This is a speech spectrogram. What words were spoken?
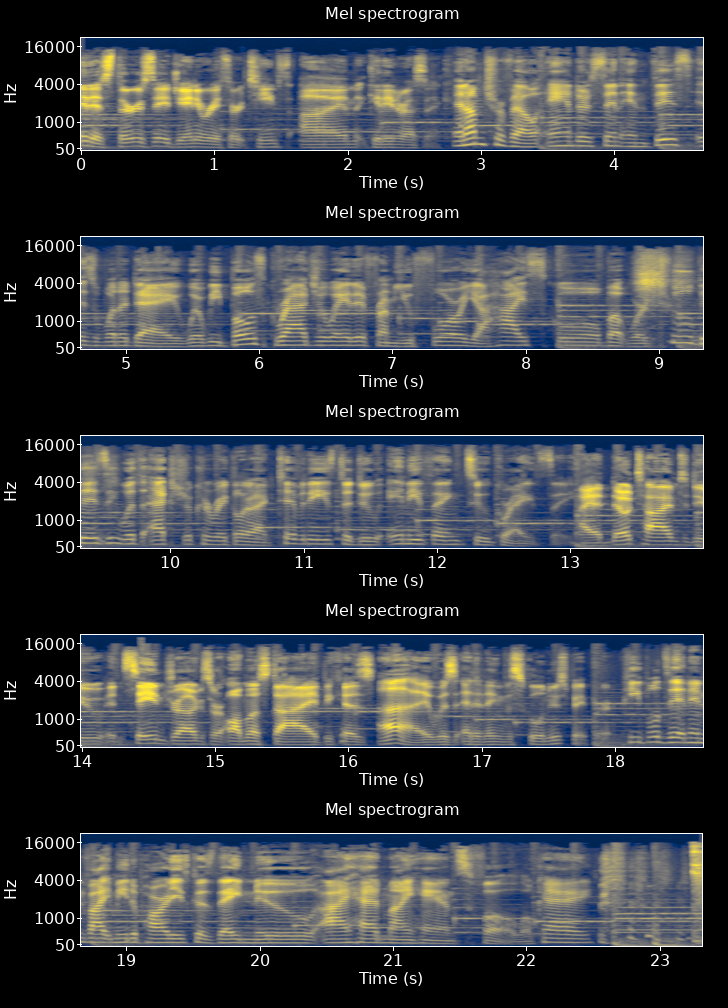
It is Thursday, January 13th. I'm Gideon Resnick. And I'm Tre'vell Anderson, and this is What a Day, where we both graduated from Euphoria High School, but we're too busy with extracurricular activities to do anything too crazy. I had no time to do insane drugs or almost die because I was editing the school newspaper. People didn't invite me to parties because they knew I had my hands full, okay?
